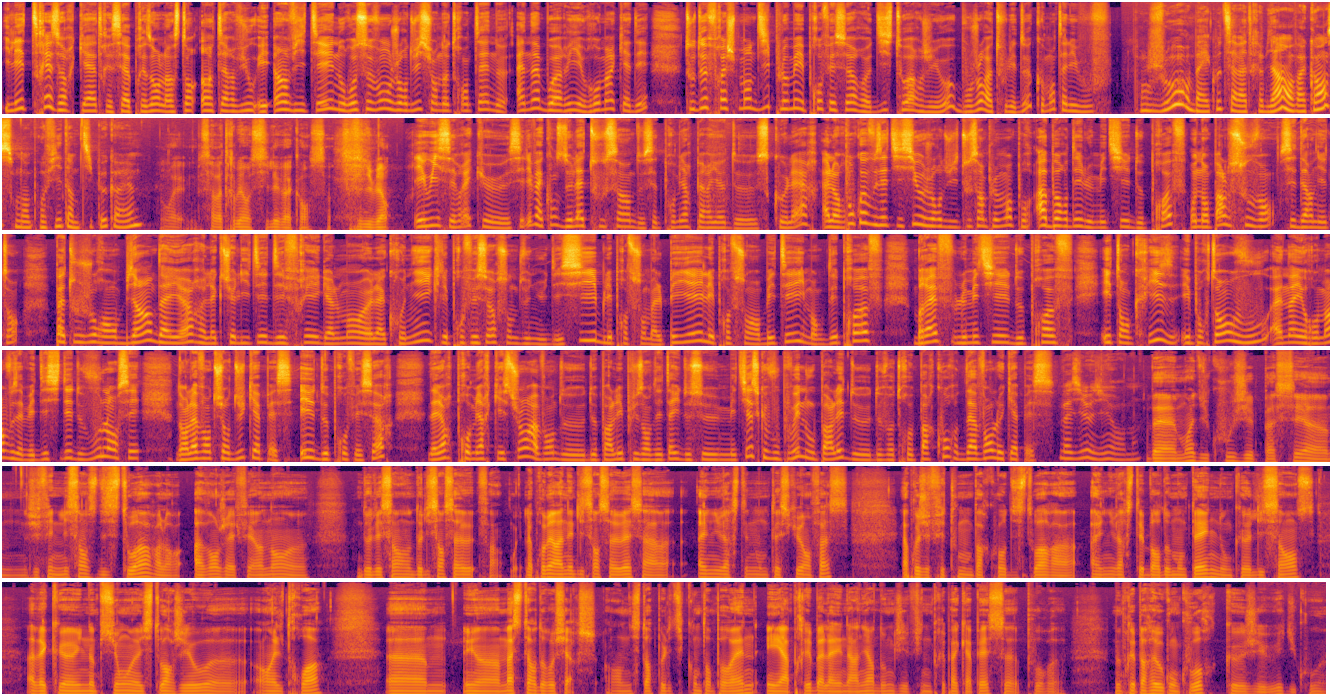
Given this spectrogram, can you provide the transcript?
Il est 13h04 et c'est à présent l'instant interview et invité. Nous recevons aujourd'hui sur notre antenne Anna Boiry et Romain Cadet, tous deux fraîchement diplômés et professeurs d'histoire géo. Bonjour à tous les deux, comment allez-vous? Bonjour, bah écoute, ça va très bien en vacances, on en profite un petit peu quand même. Ouais, ça va très bien aussi les vacances, ça fait du bien. Et oui, c'est vrai que c'est les vacances de la Toussaint de cette première période euh, scolaire. Alors pourquoi vous êtes ici aujourd'hui? Tout simplement pour aborder le métier de prof. On en parle souvent ces derniers temps, pas toujours en bien d'ailleurs. L'actualité défraie également euh, la chronique. Les professeurs sont devenus des cibles, les profs sont mal payés, les profs sont embêtés, il manque des profs. Bref, le métier de prof est en crise et pourtant vous, Anna et Romain, vous avez décidé de vous lancer dans l'aventure du CAPES et de professeur. D'ailleurs, première question avant de, de parler plus en détail de ce métier est-ce que vous pouvez nous parler de, votre parcours d'avant le CAPES? Vas-y, vas-y, Romain. Ben, moi, du coup, j'ai passé, euh, j'ai fait une licence d'histoire. Alors, avant, j'avais fait un an euh, de licence, de licence enfin, la première année de licence AES à, à l'université de Montesquieu en face. après, j'ai fait tout mon parcours d'histoire à, à l'université Bordeaux-Montaigne, donc euh, licence, avec une option histoire géo en L3. Euh, et un master de recherche en histoire politique contemporaine. Et après, bah, l'année dernière, donc j'ai fait une prépa CAPES pour euh, me préparer au concours que j'ai eu et du coup, euh,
